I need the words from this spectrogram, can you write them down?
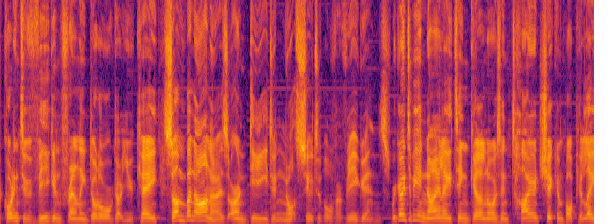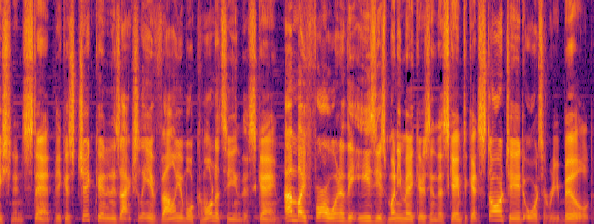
According to veganfriendly.org.uk, some bananas are indeed not suitable for vegans. We're going to be annihilating Gielinor's entire chicken population instead, because chicken is actually a valuable commodity in this game, and by far one of the easiest moneymakers in this game to get started or to rebuild.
